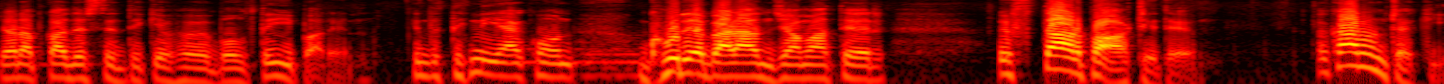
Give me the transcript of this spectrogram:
জনাব কাদের সিদ্দিক এভাবে বলতেই পারেন। কিন্তু তিনি এখন ঘুরে বেড়ান জামাতের ইফতার পার্টিতে। কারণটা কি?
